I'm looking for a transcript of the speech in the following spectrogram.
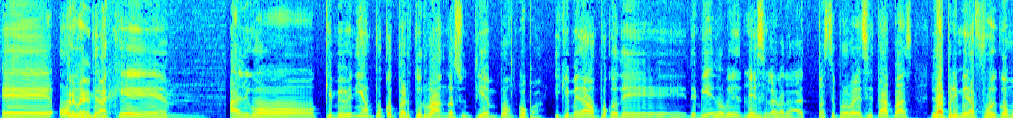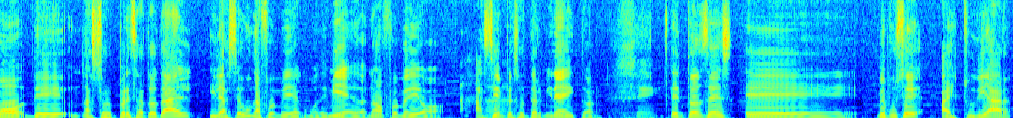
eh, hoy Tremendo. traje algo que me venía un poco perturbando hace un tiempo. Opa. y que me daba un poco de, de miedo. Voy, voy a Ujú. decir la verdad. Pasé por varias etapas. La primera fue como de una sorpresa total y la segunda fue media como de miedo, ¿no? Fue medio... Así empezó Terminator. Sí. Entonces eh, me puse a estudiar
